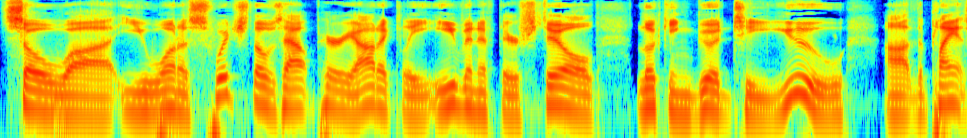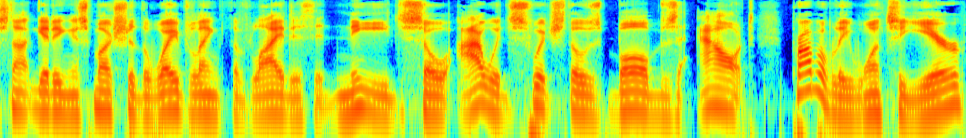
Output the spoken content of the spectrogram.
So uh, you want to switch those out periodically, even if they're still looking good to you uh, the plant's not getting as much of the wavelength of light as it needs. So I would switch those bulbs out probably once a year,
